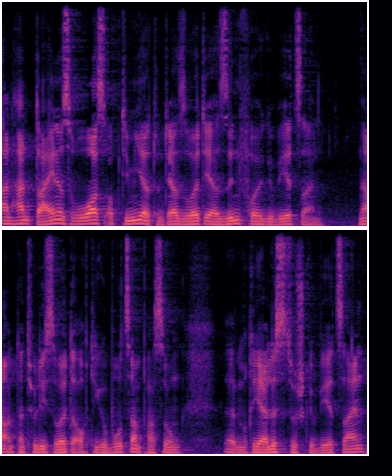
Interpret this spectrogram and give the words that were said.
anhand deines ROAS optimiert und der sollte ja sinnvoll gewählt sein. Ja, und natürlich sollte auch die Gebotsanpassung ähm, realistisch gewählt sein.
